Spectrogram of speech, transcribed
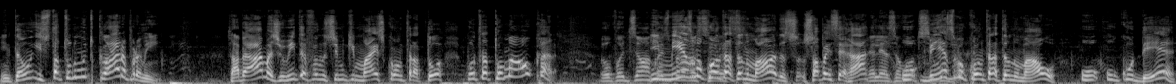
Então, isso tá tudo muito claro pra mim. Sabe? Ah, mas o Inter foi um dos times que mais contratou. Contratou mal, cara. Eu vou dizer uma E coisa pra mesmo vocês. contratando mal, só pra encerrar, Beleza, eu o, mesmo contratando mal, o, o Cudê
